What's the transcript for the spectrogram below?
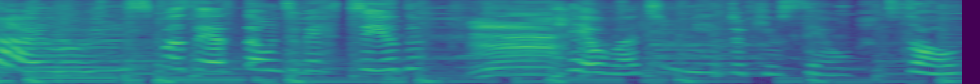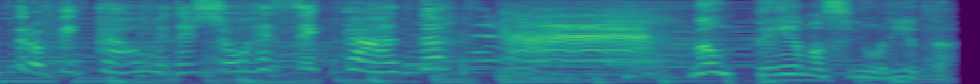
Ai, Luiz, você é tão divertido. Eu admito que o seu sol tropical me deixou ressecada. Não tema, senhorita.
